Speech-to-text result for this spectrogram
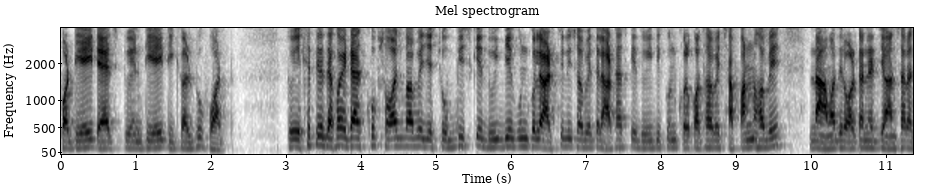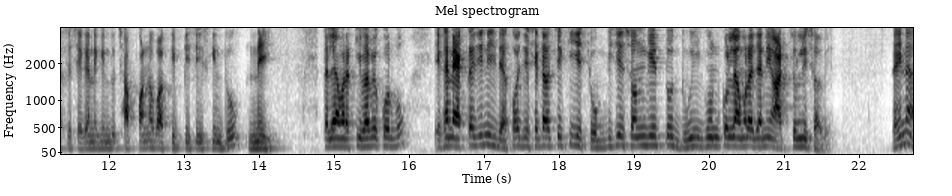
forty eight as twenty eight equal to what তো এক্ষেত্রে দেখো, এটা খুব সহজভাবে যে চব্বিশকে দুই দিয়ে গুণ করলে আটচল্লিশ হবে, তাহলে আঠাশকে দুই দিয়ে গুণ করলে কত হবে? ছাপ্পান্ন হবে। না, আমাদের অল্টারনেট যে আনসার আছে, সেখানে কিন্তু ছাপ্পান্ন বা ফিফটি সিক্স কিন্তু নেই। তাহলে আমরা কীভাবে করব? এখানে একটা জিনিস দেখো, যে সেটা হচ্ছে কি, যে চব্বিশের সঙ্গে তো দুই গুণ করলে আমরা জানি আটচল্লিশ হবে। তাই না?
